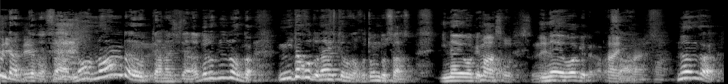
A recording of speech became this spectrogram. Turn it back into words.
るんだったらさ、な、なんだよって話じゃない。なんか、見たことない人がほとんどさ、いないわけだから。まあそうですねいないわけだからさ。はいはいはなんか、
